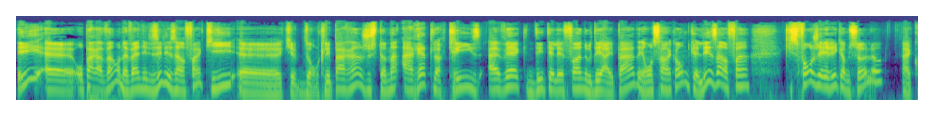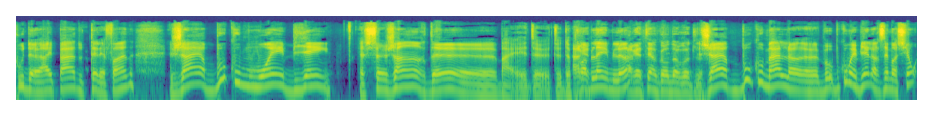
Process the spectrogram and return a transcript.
Et euh, auparavant, on avait analysé les enfants qui, euh, qui, donc les parents justement arrêtent leur crise avec des téléphones ou des iPads, et on se rend compte que les enfants qui se font gérer comme ça, là, à coup de ou de téléphone, gèrent beaucoup moins bien ce genre de euh, ben, de, de, de problèmes là arrêter en cours de route là. gèrent beaucoup mal euh, beaucoup moins bien leurs émotions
